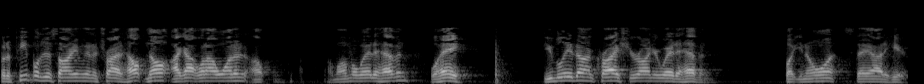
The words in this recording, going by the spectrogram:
But if people just aren't even going to try to help, no, I got what I wanted. Oh, I'm on my way to heaven. Well, hey, if you believed on Christ, you're on your way to heaven. But you know what? Stay out of here.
